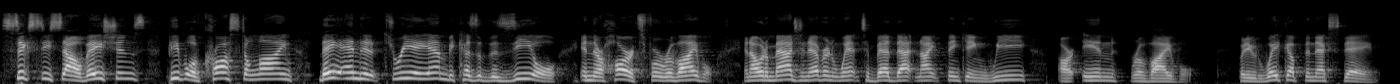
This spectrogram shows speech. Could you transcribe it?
60 salvations, people have crossed a line. They ended at 3 a.m. because of the zeal in their hearts for revival. And I would imagine Evan went to bed that night thinking, We are in revival. But he would wake up the next day,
